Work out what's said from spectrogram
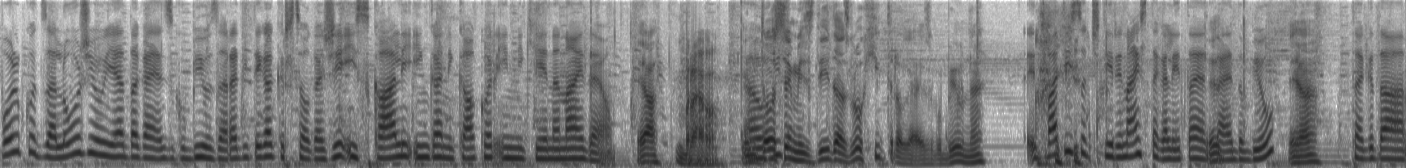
bolj kot založil je, da ga je izgubil, zaradi tega, ker so ga že iskali in ga nikakor in nikjer ne najdejo. Ja. Bravo. In to se mi zdi, da zelo hitro ga je izgubil. Ne? 2014. leta je ga je dobil. Ja. Tako da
